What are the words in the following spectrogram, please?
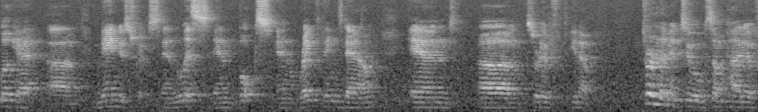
look at um, manuscripts and lists and books and write things down and um, sort of, you know, turn them into some kind of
